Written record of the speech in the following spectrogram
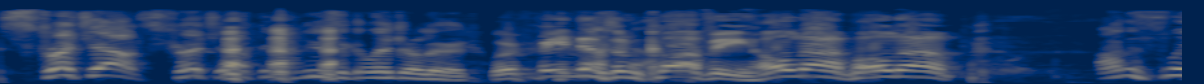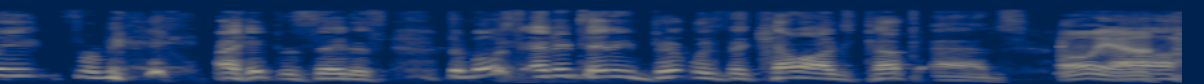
stretch out, stretch out the musical interlude. We're feeding him some coffee. Hold up, hold up. Honestly, for me, I hate to say this, the most entertaining bit was the Kellogg's Pep ads. Oh yeah. Uh,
